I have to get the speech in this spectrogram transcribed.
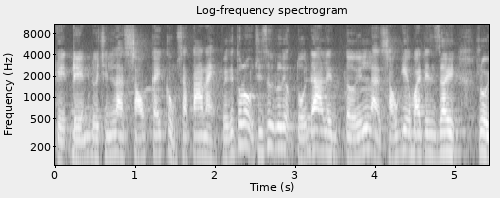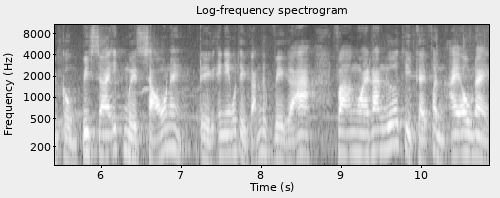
kể đến đó chính là 6 cái cổng SATA này với cái tốc độ truy xuất dữ liệu tối đa lên tới là 6 GB trên giây, rồi cổng PCI X16 này để anh em có thể gắn được VGA và ngoài ra nữa thì cái phần I/O này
